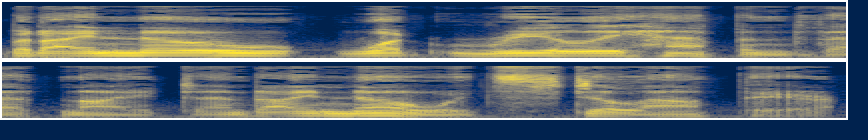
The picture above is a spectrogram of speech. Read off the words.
But I know what really happened that night, and I know it's still out there.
